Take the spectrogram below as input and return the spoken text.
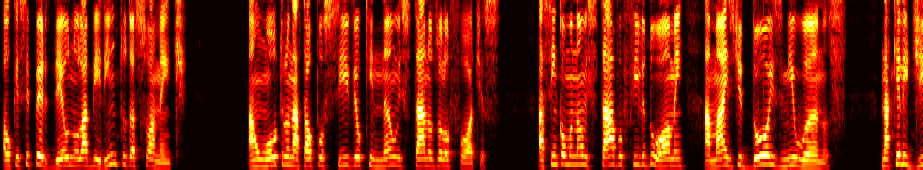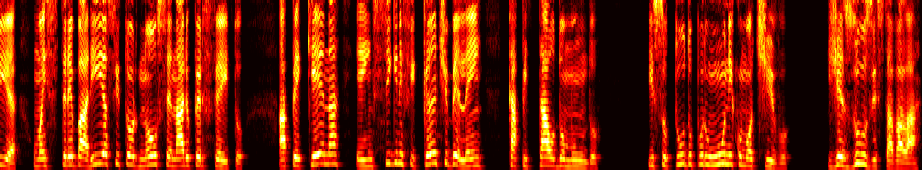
ao que se perdeu no labirinto da sua mente. Há um outro Natal possível que não está nos holofotes, assim como não estava o Filho do Homem há mais de dois mil anos Naquele dia, uma estrebaria se tornou o cenário perfeito. A pequena e insignificante Belém, capital do mundo. Isso tudo por um único motivo: Jesus estava lá.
